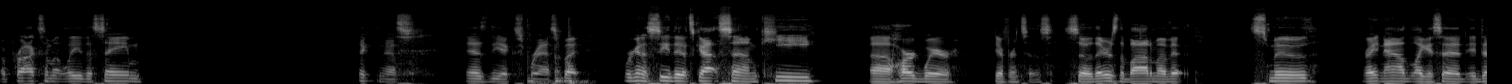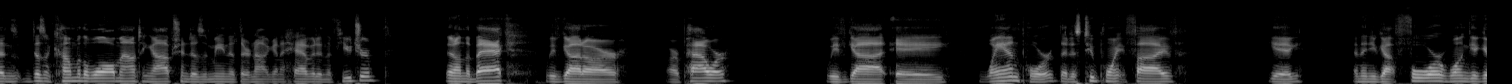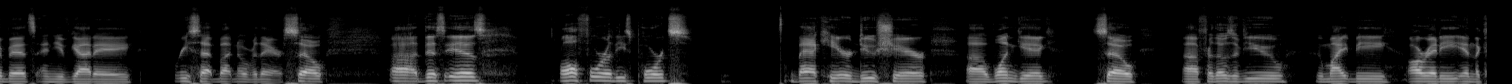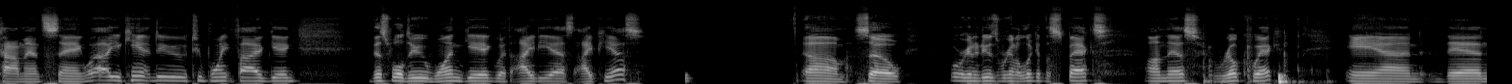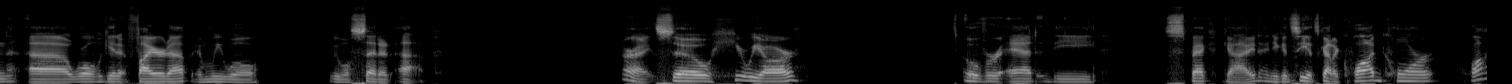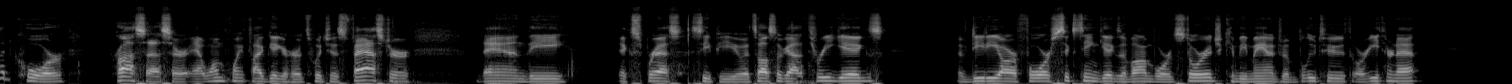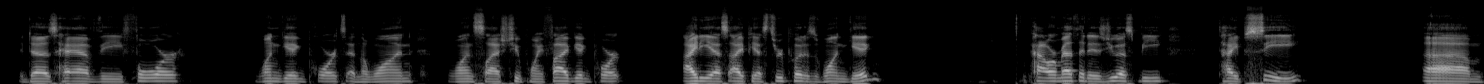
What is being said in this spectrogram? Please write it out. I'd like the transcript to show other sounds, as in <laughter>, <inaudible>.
approximately the same thickness as the Express, but we're going to see that it's got some key uh, hardware differences. So there's the bottom of it, smooth. Right now, like I said, it doesn't doesn't come with a wall mounting option. Doesn't mean that they're not going to have it in the future. Then on the back, we've got our our power. We've got a WAN port that is 2.5 gig and then you've got four one gigabits, and you've got a reset button over there. So uh, this is all four of these ports back here do share uh, one gig. So uh, for those of you who might be already in the comments saying, well, you can't do 2.5 gig, this will do one gig with IDS IPS. Um, so what we're going to do is we're going to look at the specs on this real quick and then uh, we'll get it fired up and we will we will set it up. All right, so here we are over at the spec guide, and you can see it's got a quad core quad core processor at 1.5 gigahertz, which is faster than the Express CPU. It's also got three gigs of DDR4, 16 gigs of onboard storage, can be managed with Bluetooth or Ethernet. It does have the four 1 gig ports and the one 1 slash 2.5 gig port. IDS IPS throughput is 1 gig. Power method is USB Type C. Um,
